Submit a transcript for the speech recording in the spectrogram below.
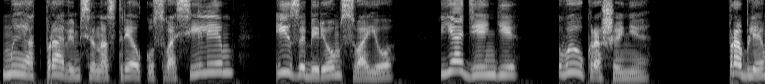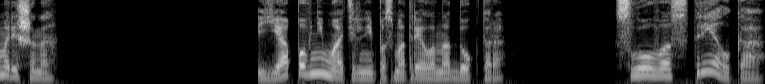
Мы отправимся на стрелку с Василием и заберем свое. Я деньги, вы украшения. Проблема решена. Я повнимательней посмотрела на доктора. Слово «стрелка»,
